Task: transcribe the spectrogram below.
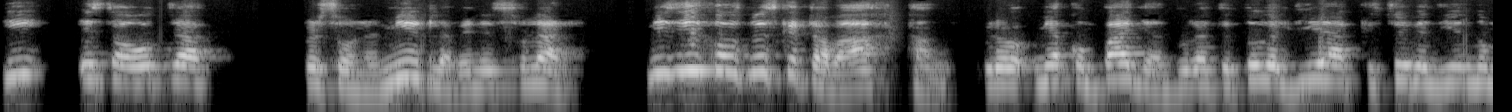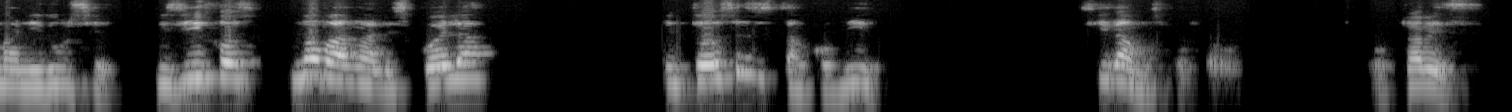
Y esta otra persona, Mirla, venezolana. Mis hijos no es que trabajan, pero me acompañan durante todo el día que estoy vendiendo mani dulce. Mis hijos no van a la escuela, entonces están conmigo. Sigamos, por favor. Otra vez.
